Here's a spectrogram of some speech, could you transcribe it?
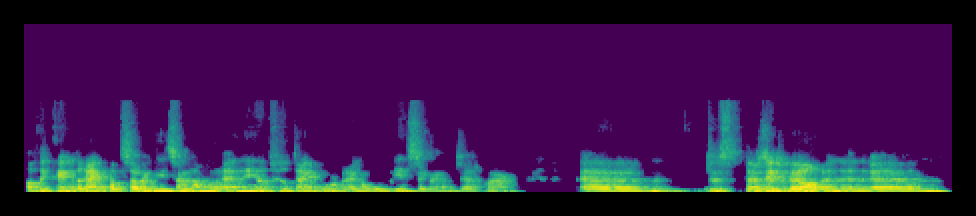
als ik geen bedrijf had, zou ik niet zo lang en heel veel tijd doorbrengen op Instagram, zeg maar. Ehm, dus daar zit wel een, een um,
